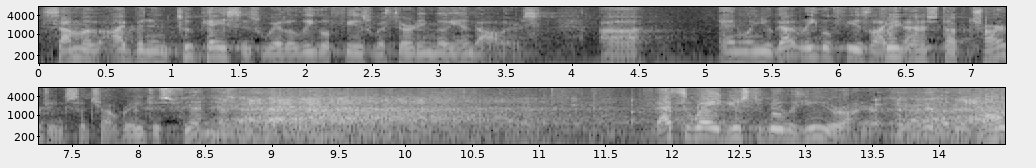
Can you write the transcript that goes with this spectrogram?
some of, I've been in two cases where the legal fees were $30 million. Uh, and when you got legal fees like we that. We've got to stop charging such outrageous fees. That's the way it used to be with you, Your Honor. oh,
